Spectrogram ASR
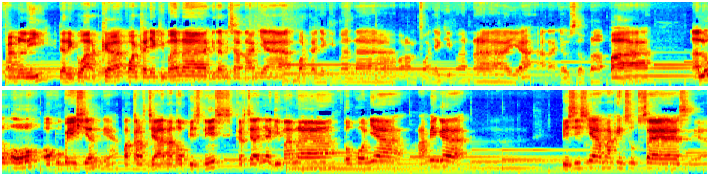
family dari keluarga. Keluarganya gimana? Kita bisa tanya keluarganya gimana orang tuanya gimana ya. Anaknya sudah berapa. Lalu O occupation ya. Pekerjaan atau bisnis. Kerjanya gimana? Tokonya rame nggak? Bisnisnya makin sukses ya.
